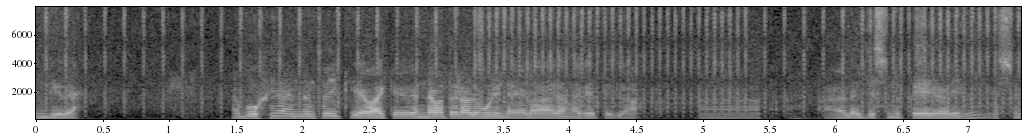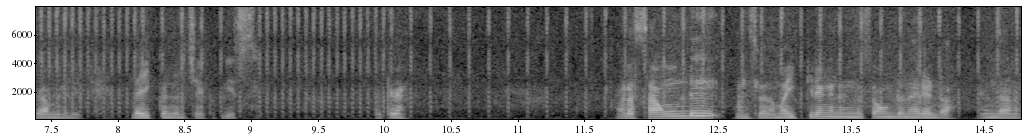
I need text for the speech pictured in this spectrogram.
എന്ത് ചെയ്താ? അബൂഹിത എന്തെന്ന് ചോദിക്കുക ബാക്കി രണ്ടാമത്തെ ഒരാളും കൂടി ഉണ്ട്. അയാൾ ആരാന്ന് അറിയത്തില്ല. അയാളെ ജസ്റ്റ് ഒന്ന് പേര് പറയും ജസ്റ്റ് കമന്റ് ലൈക്ക് ഒന്ന് അടിച്ചേക്ക് പ്ലീസ് ഓക്കെ അവിടെ സൗണ്ട് മനസ്സിലാവും മൈക്കിൽ എങ്ങനെ സൗണ്ട് നേരെ ഉണ്ടോ? എന്താണ്?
